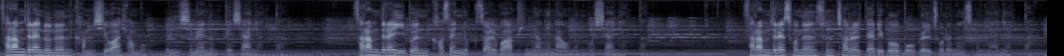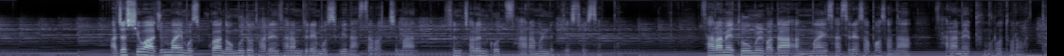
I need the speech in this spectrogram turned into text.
사람들의 눈은 감시와 혐오, 의심의 눈빛이 아니었다. 사람들의 입은 거센 욕설과 비명이 나오는 곳이 아니었다. 사람들의 손은 순철을 때리고 목을 조르는 손이 아니었다. 아저씨와 아줌마의 모습과 너무도 다른 사람들의 모습이 낯설었지만 순철은 곧 사람을 느낄 수 있었다. 사람의 도움을 받아 악마의 사슬에서 벗어나 사람의 품으로 돌아왔다.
